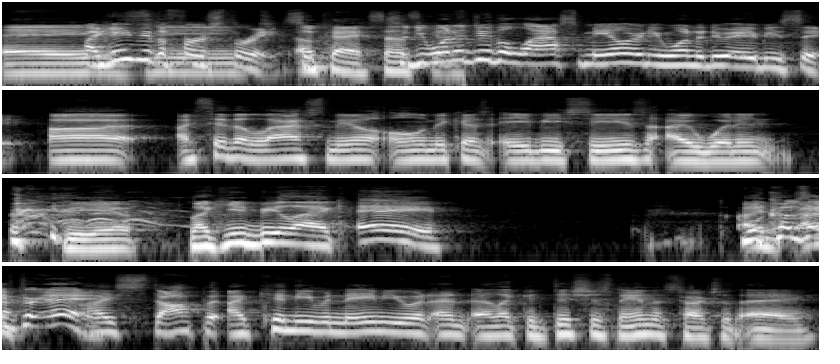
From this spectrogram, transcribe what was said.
A, I gave you the first three. So, okay, So do you good. want to do the last meal, or do you want to do ABC? Uh, I say the last meal only because ABCs I wouldn't be able, like you'd be like, hey. What I- comes I- after A? I stop it. I couldn't even name you an, an, uh, like a dish's name that starts with A.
